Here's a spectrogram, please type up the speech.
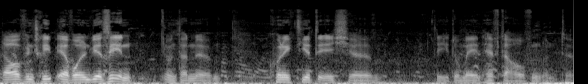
Daraufhin schrieb er, wollen wir sehen. Und dann ähm, konnektierte ich äh, die Domain Heftehaufen und ähm,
